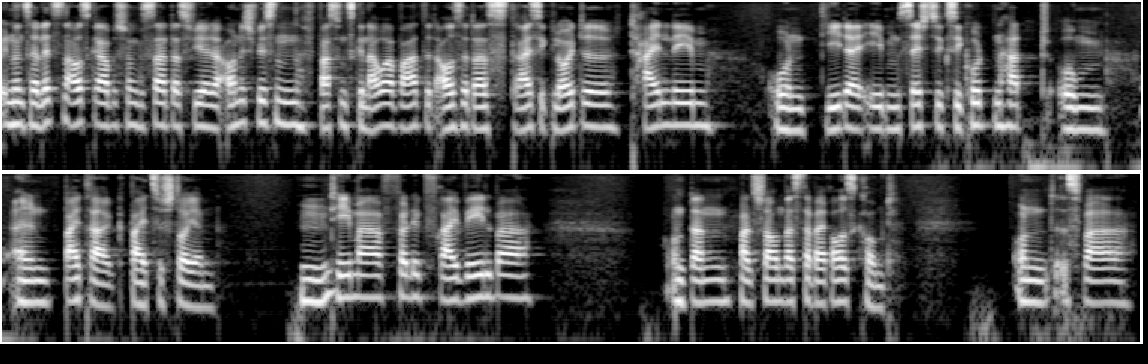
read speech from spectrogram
in unserer letzten Ausgabe schon gesagt, dass wir auch nicht wissen, was uns genau erwartet, außer dass 30 Leute teilnehmen und jeder eben 60 Sekunden hat, um einen Beitrag beizusteuern. Hm. Thema völlig frei wählbar und dann mal schauen, was dabei rauskommt. Und es war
